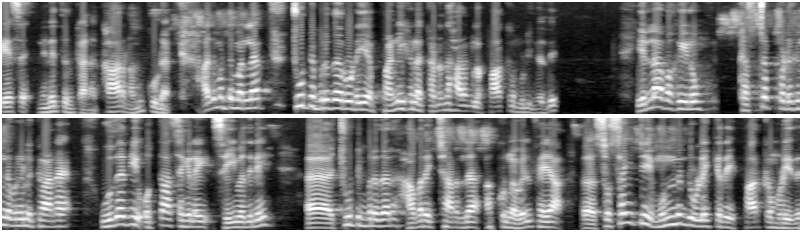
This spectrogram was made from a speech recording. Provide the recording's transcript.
பேச நினைத்ததுக்கான காரணம் கூட. அது மட்டுமல்ல சூட்டு பிரதருடைய பணிகளை கடந்த காலங்களை பார்க்க முடிந்தது. எல்லா வகையிலும் கஷ்டப்படுகின்றவர்களுக்கான உதவி ஒத்தாசைகளை செய்வதிலே சூட்டி பிரதர் அவரை சார்ந்த அக்குள்ள வெல்ஃபேயா சொசைட்டி முன்னின்று உழைக்கதை பார்க்க முடியுது.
